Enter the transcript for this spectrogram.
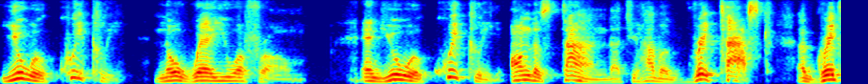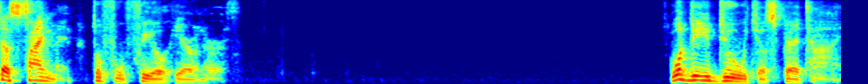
you will quickly know where you are from. And you will quickly understand that you have a great task, a great assignment to fulfill here on earth. What do you do with your spare time?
